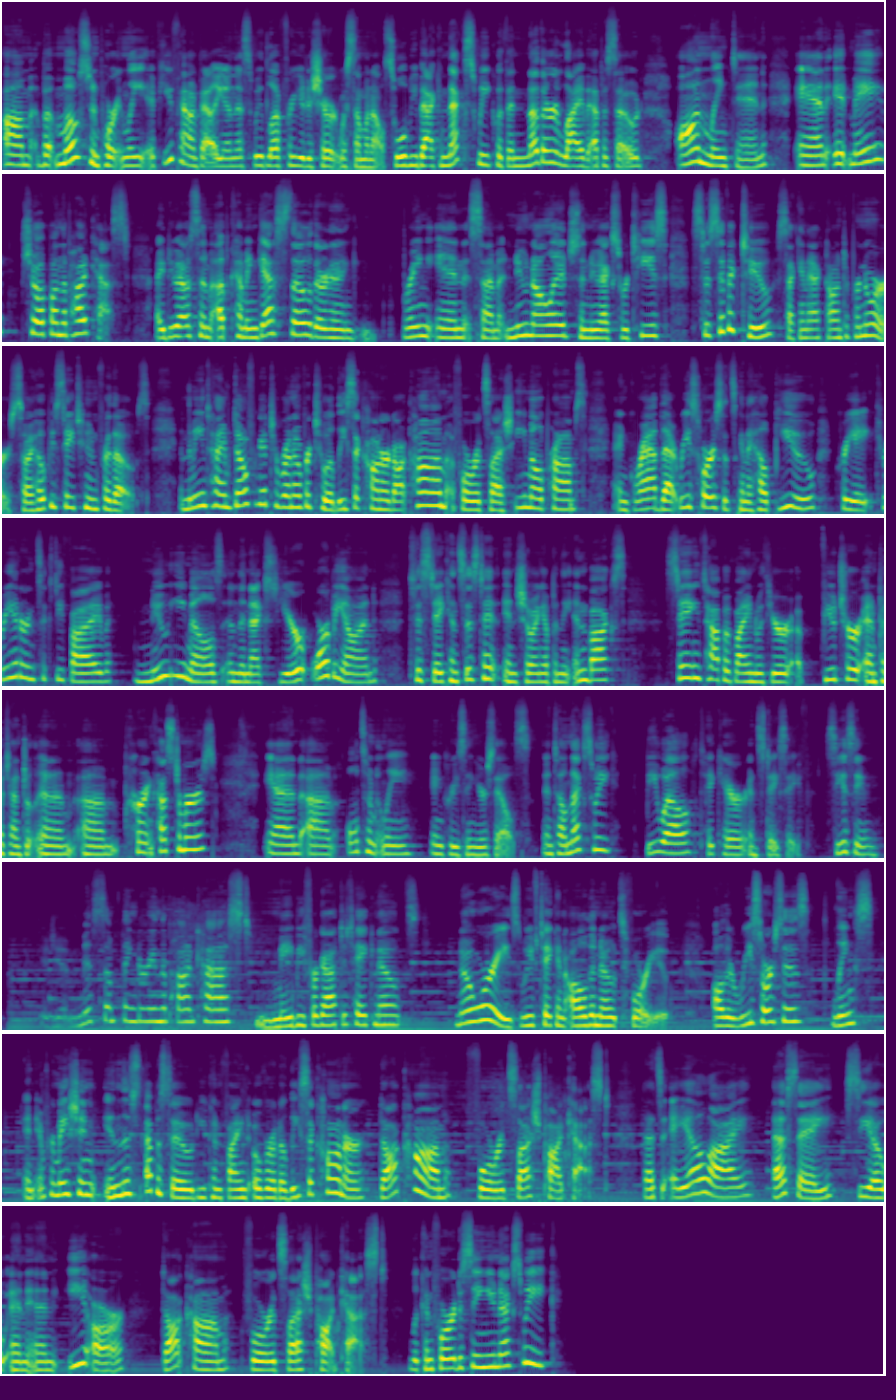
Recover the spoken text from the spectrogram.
Um, but most importantly, if you found value in this, we'd love for you to share it with someone else. We'll be back next week with another live episode on LinkedIn, and it may show up on the podcast. I do have some upcoming guests, though. They're going to bring in some new knowledge, some new expertise specific to second act entrepreneurs. So I hope you stay tuned for those. In the meantime, don't forget to run over to alisaconner.com forward slash email prompts and grab that resource that's going to help you create 365 new emails in the next year or beyond to stay consistent in showing up in the inbox, staying top of mind with your future and potential um, um, current customers, and um, ultimately increasing your sales. Until next week, be well, take care, and stay safe. See you soon. Did you miss something during the podcast? Maybe forgot to take notes? No worries, we've taken all the notes for you. All the resources, links, and information in this episode you can find over at alisaconner.com forward slash podcast. That's A L I S A C O N N E R dot com forward slash podcast. Looking forward to seeing you next week.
